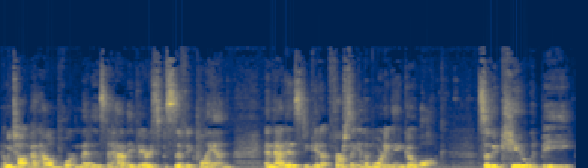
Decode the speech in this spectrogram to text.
and we talked about how important that is to have a very specific plan, and that is to get up first thing in the morning and go walk. So the cue would be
